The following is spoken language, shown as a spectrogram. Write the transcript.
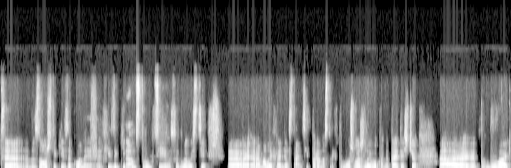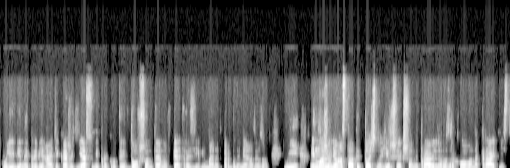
це знову ж таки закони фізики, yeah. конструкції, особливості е, малих радіостанцій переносних. Тому ж важливо пам'ятати, що е, бувають кулібіни, прибігають і кажуть: я собі прикрутив довшу антенну в 5 разів, і в мене тепер буде мегазв'язок. Ні, він може в нього стати точно гірше, якщо неправильно розрахована кратність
